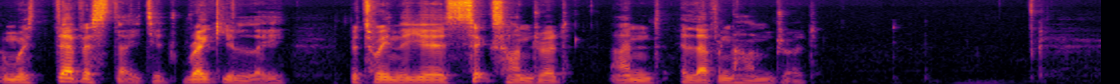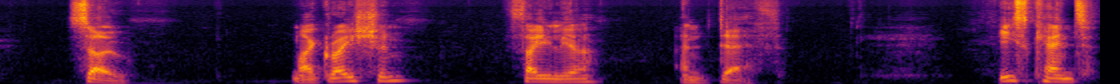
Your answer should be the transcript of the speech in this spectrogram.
and was devastated regularly between the years 600 and 1100. So, migration, failure, and death. East Kent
